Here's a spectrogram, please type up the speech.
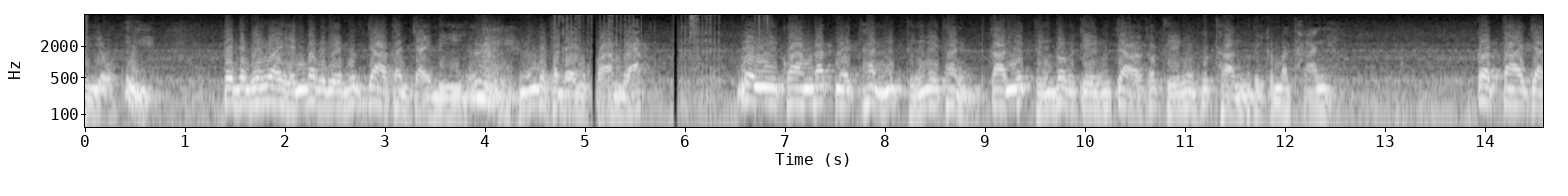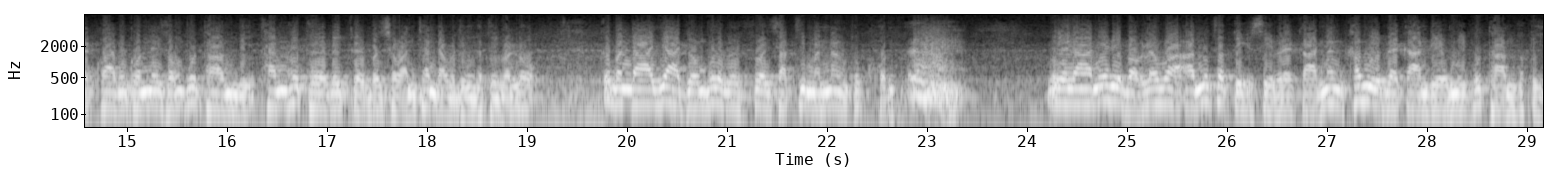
ประโยชน์ เป็นแต่เพียงว่าเห็นพระพุทธเจ้าท่านใจดีนั้นก็แสดงความรักเมื่อมีความรักในท่านนึกถึงในท่าน การนึกถึงพระปเจ้าพระเจ้าเขาถือเป็นพุทธานปฏิกรรมฐาน ก็ตายจากความเป็นคนในสงพุทธานดิทำให้เธอไปเกิดบนสวรรค์ชั้นดาวดึงสติวโลก ก็บรรดาญาโยมพุทธบริษัทที่มานั่งทุกคน เวลานี้ได้บอกแล้วว่าอนุสติสี่รายการนั่นเขามีรายการเดียวมีพุทธานุสติ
